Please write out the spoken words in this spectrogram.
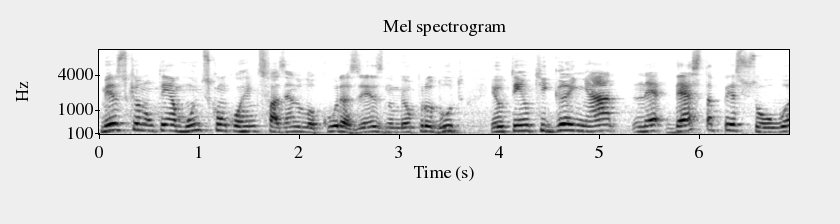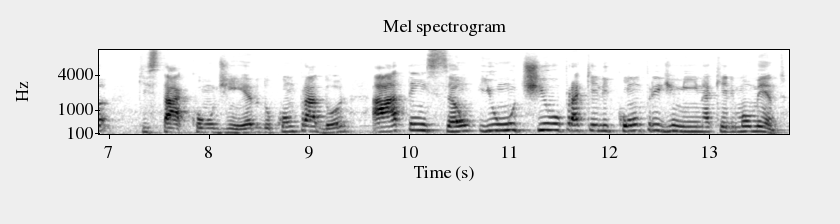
Mesmo que eu não tenha muitos concorrentes fazendo loucura às vezes no meu produto, eu tenho que ganhar né, desta pessoa que está com o dinheiro do comprador a atenção e o motivo para que ele compre de mim naquele momento.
